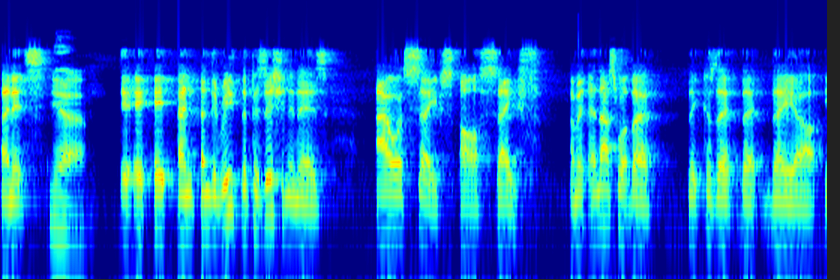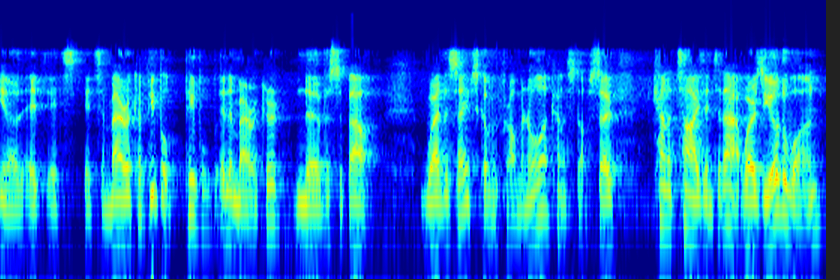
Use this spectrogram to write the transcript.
And it's Yeah, it, it, it and and the re- the positioning is our safes are safe. I mean, and that's what they're because they they they are you know it, it's it's America. People people in America are nervous about where the safe's coming from and all that kind of stuff. So it kind of ties into that. Whereas the other one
